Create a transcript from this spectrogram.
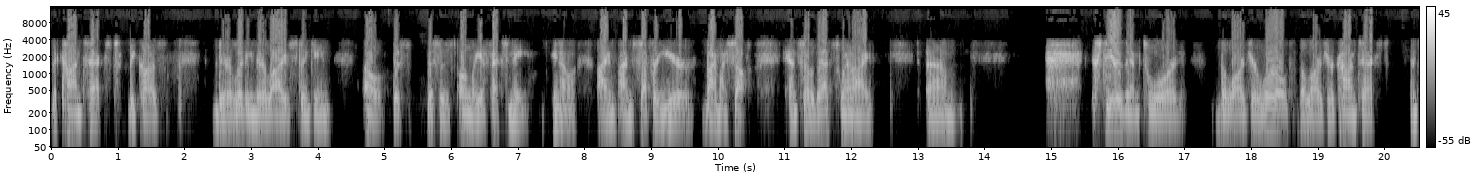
the context because they're living their lives thinking, "Oh, this this is only affects me." You know, I'm I'm suffering here by myself, and so that's when I um, steer them toward the larger world, the larger context, and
